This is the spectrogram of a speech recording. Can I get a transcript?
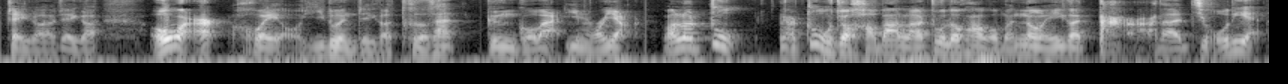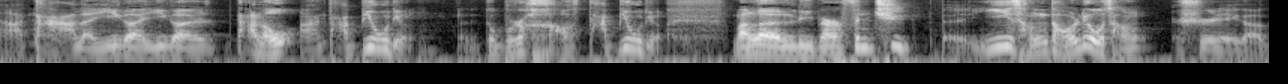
这个这个偶尔会有一顿这个特色餐，跟国外一模一样。完了住那住就好办了，住的话我们弄一个大的酒店啊，大的一个一个大楼啊，大 building 都不是 house 大 building，完了里边分区，呃一层到六层是这个。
